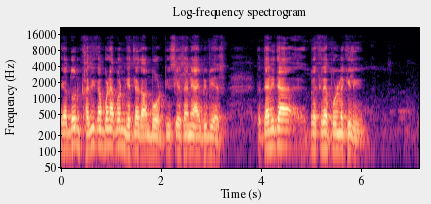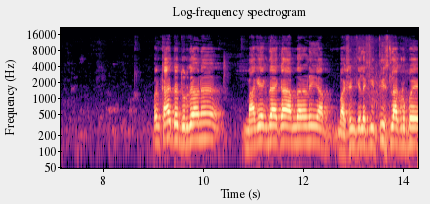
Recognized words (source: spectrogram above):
या दोन खाजगी कंपन्या आपण घेतल्यात on board T C S आणि आय बी बी एस तर त्यांनी त्या प्रक्रिया पूर्ण केली. पण काय तर दुर्दैवानं मागे एकदा एका आमदारांनी भाषण केलं की तीस लाख रुपये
